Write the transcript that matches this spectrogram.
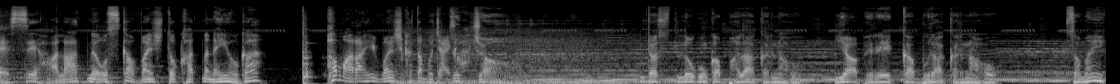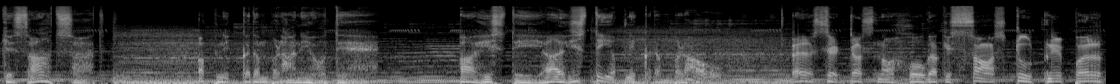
ऐसे हालात में उसका वंश तो खत्म नहीं होगा। हमारा ही वंश खत्म हो जाएगा। रुक जाओ। दस लोगों का भला करना हो, या फिर एक का बुरा करना हो। समय के साथ साथ अपने कदम बढ़ाने होते हैं। आहिस्ते आहिस्ते अपने कदम बढ़ाओ। ऐसे डसना होगा कि सांस टूटने पर।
